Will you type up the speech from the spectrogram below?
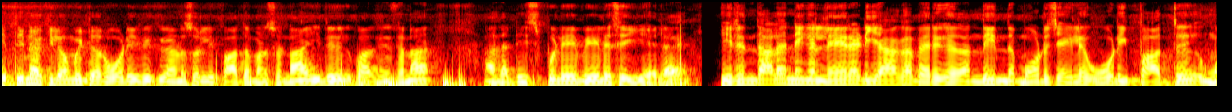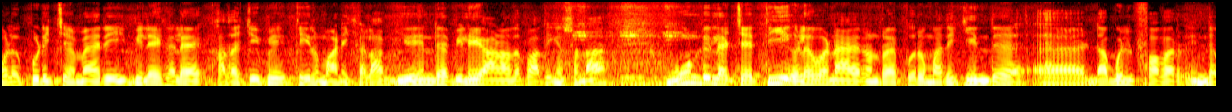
எத்தனை கிலோமீட்டர் ஓடி இருக்கிறேன்னு சொல்லி பார்த்தோம்னு சொன்னால் இது பார்த்தீங்கன்னு சொன்னால் அந்த டிஸ்பிளே வேலை செய்யலை. இருந்தாலும் நீங்கள் நேரடியாக வருகை வந்து இந்த மோட்டர் சைக்கிளை ஓடி பார்த்து உங்களுக்கு பிடிச்ச மாதிரி விலைகளை கதைச்சி தீர்மானிக்கலாம். இந்த விலையானது பார்த்தீங்கன்னு சொன்னால் மூன்று லட்சத்தி எழுபதாயிரம் பெறுமதிக்கு இந்த டபுள் பவர் இந்த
